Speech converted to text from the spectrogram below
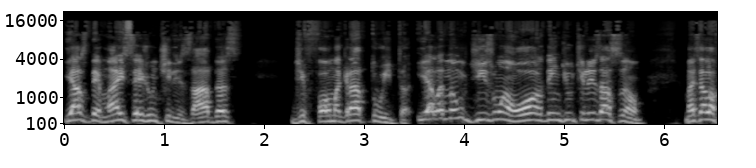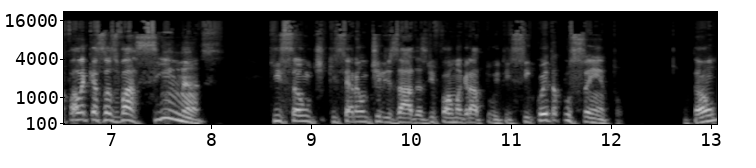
e as demais sejam utilizadas de forma gratuita. E ela não diz uma ordem de utilização, mas ela fala que essas vacinas que, são, que serão utilizadas de forma gratuita, em 50%. Então,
